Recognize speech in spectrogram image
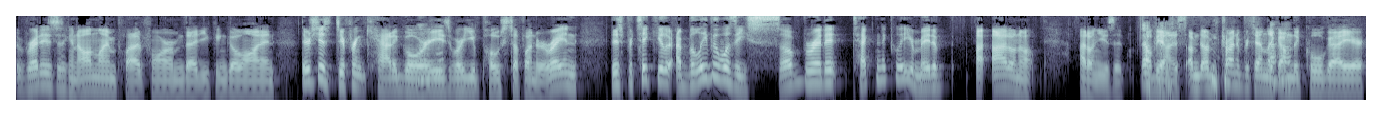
Reddit is like an online platform that you can go on, and there's just different categories where you post stuff under it, right? And this particular, I believe it was a subreddit technically, or made of, I, I don't know. I don't use it. I'll be honest. I'm, I'm trying to pretend like I'm uh-huh. the cool guy here,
